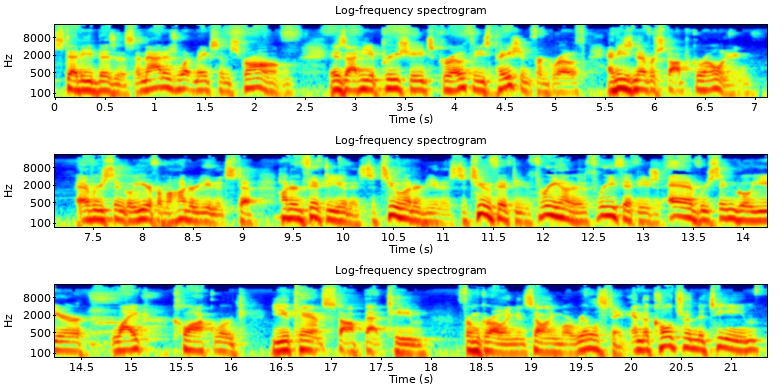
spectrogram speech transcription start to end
steady business. And that is what makes him strong, is that he appreciates growth and he's patient for growth and he's never stopped growing every single year from 100 units to 150 units to 200 units to 250 to 300 to 350 just every single year like clockwork you can't stop that team from growing and selling more real estate and the culture in the team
